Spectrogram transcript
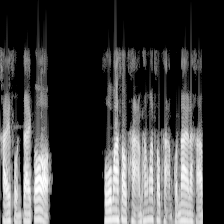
ใครสนใจก็ โทรมาสอบถามทั้งมาสอบถามกันได้นะครับ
